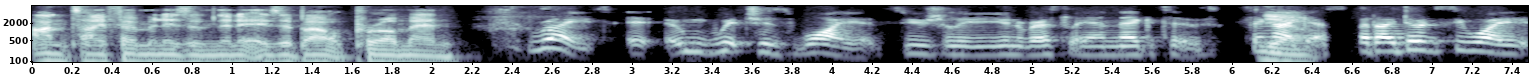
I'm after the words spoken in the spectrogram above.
anti-feminism than it is about pro men. Right, it, um, which is why it's usually universally a negative thing, I guess. But I don't see why.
